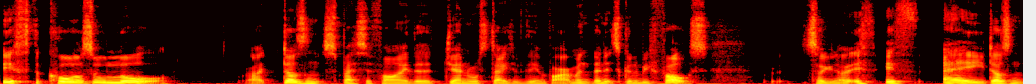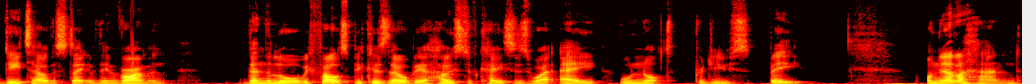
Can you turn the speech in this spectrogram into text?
If the causal law right doesn't specify the general state of the environment, then it's going to be false. So you know, if if A doesn't detail the state of the environment, then the law will be false because there will be a host of cases where A will not produce B. On the other hand,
